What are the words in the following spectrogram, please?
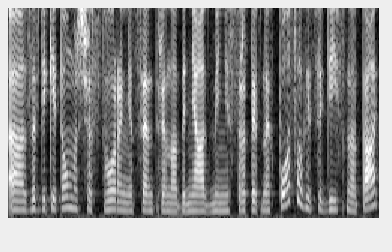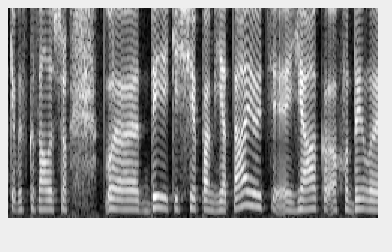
е, завдяки тому, що створені центри надання адміністративних послуг, і це дійсно так. І ви сказали, що деякі ще пам'ятають, як ходили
